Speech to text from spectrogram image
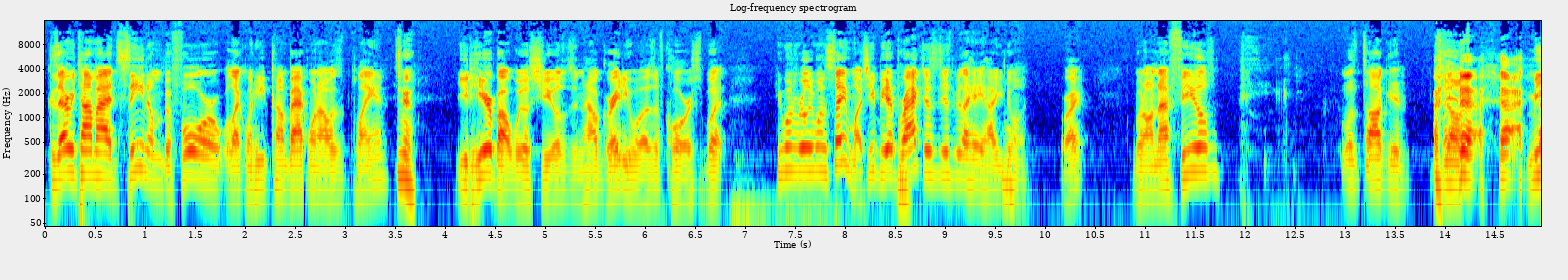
because every time I had seen him before, like when he'd come back when I was playing, Yeah. you'd hear about Will Shields and how great he was, of course, but he wouldn't really want to say much. He'd be at hmm. practice, just be like, "Hey, how you hmm. doing?" Right? But on that field, was talking junk. Me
